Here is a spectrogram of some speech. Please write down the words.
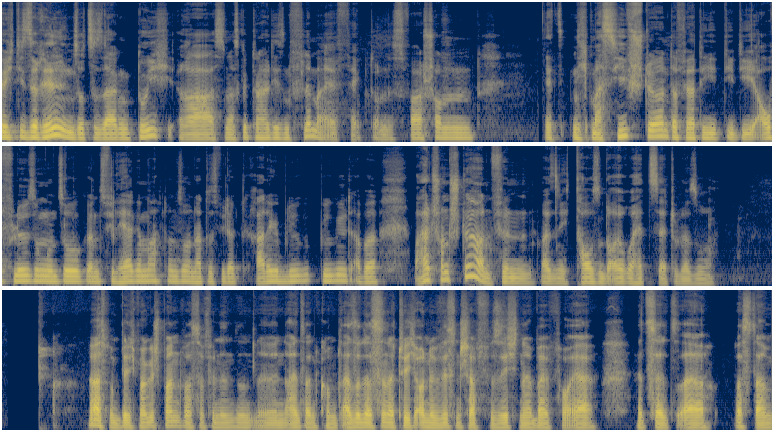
durch diese Rillen sozusagen durchrast und das gibt dann halt diesen Flimmer-Effekt und es war schon jetzt nicht massiv störend, dafür hat die, die, die Auflösung und so ganz viel hergemacht und so und hat das wieder gerade gebügelt, aber war halt schon störend für ein, weiß ich nicht, 1000 Euro Headset oder so. Ja, erstmal bin ich mal gespannt, was da für ein, äh, ein Einsatz kommt. Also das ist natürlich auch eine Wissenschaft für sich, ne, bei VR-Headsets, äh, was da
